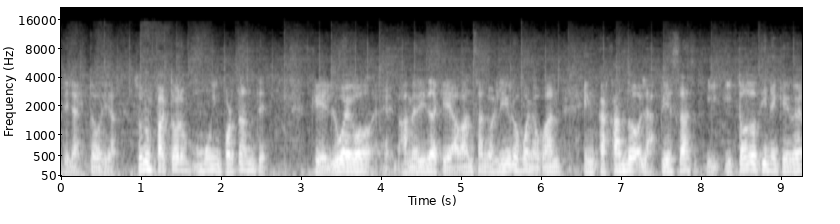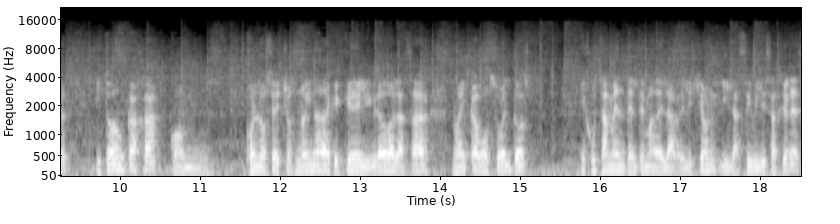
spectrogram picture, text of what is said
de la historia, son un factor muy importante que luego, eh, a medida que avanzan los libros, bueno, van encajando las piezas y todo tiene que ver y todo encaja con, con los hechos, no hay nada que quede librado al azar, no hay cabos sueltos y justamente el tema de la religión y las civilizaciones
